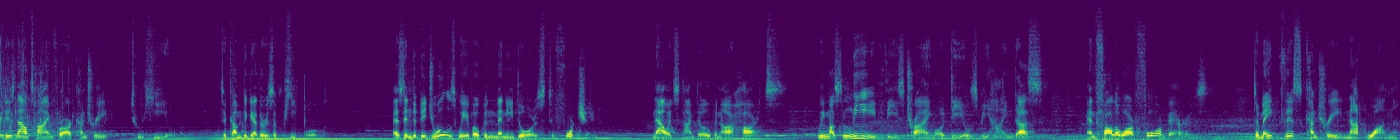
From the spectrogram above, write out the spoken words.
It is now time for our country to heal, to come together as a people. As individuals, we have opened many doors to fortune. Now it's time to open our hearts. We must leave these trying ordeals behind us and follow our forebears to make this country not one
